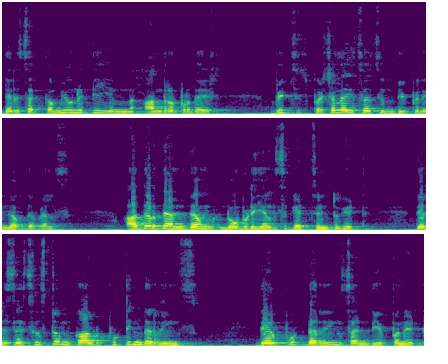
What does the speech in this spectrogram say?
there is a community in Andhra Pradesh which specializes in deepening of the wells. Other than them, nobody else gets into it. There is a system called putting the rings. They put the rings and deepen it.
